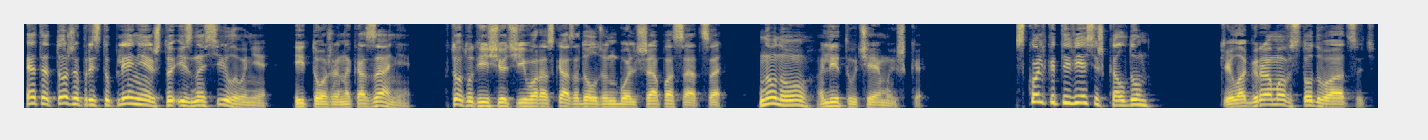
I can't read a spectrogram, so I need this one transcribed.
Это тоже преступление, что изнасилование, и тоже наказание. Кто тут еще чьего рассказа должен больше опасаться? Ну-ну, летучая мышка. «Сколько ты весишь, колдун?» «Килограммов сто двадцать».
